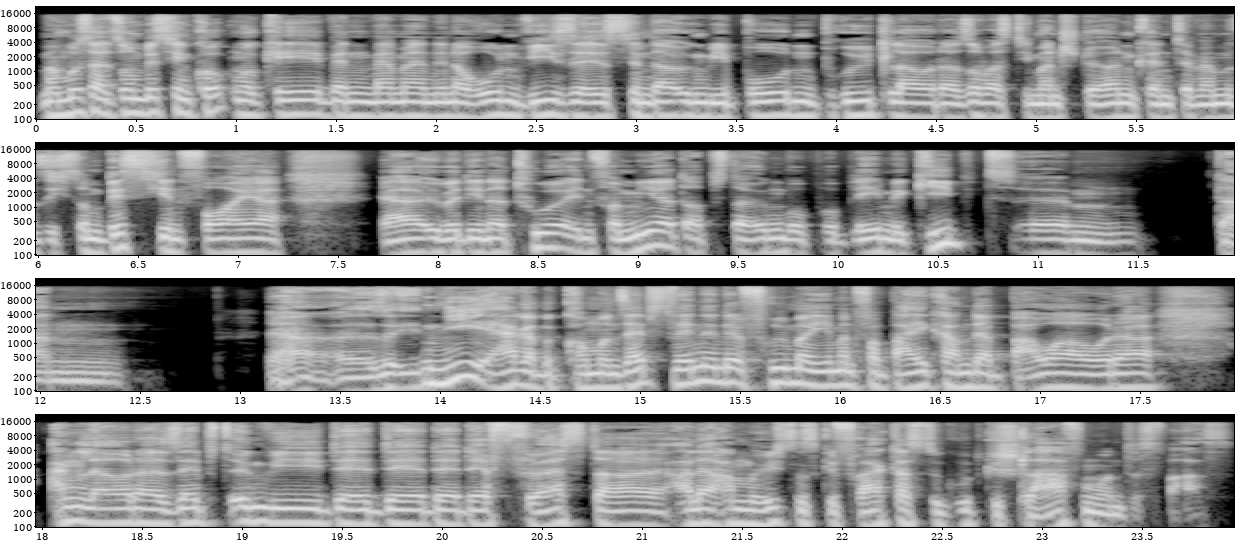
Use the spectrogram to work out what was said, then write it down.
man muss halt so ein bisschen gucken, okay, wenn, wenn man in einer hohen Wiese ist, sind da irgendwie Bodenbrütler oder sowas, die man stören könnte. Wenn man sich so ein bisschen vorher ja, über die Natur informiert, ob es da irgendwo Probleme gibt, ähm, dann ja, also nie Ärger bekommen. Und selbst wenn in der Früh mal jemand vorbeikam, der Bauer oder Angler oder selbst irgendwie der, der, der, der Förster, alle haben höchstens gefragt, hast du gut geschlafen und das war's.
